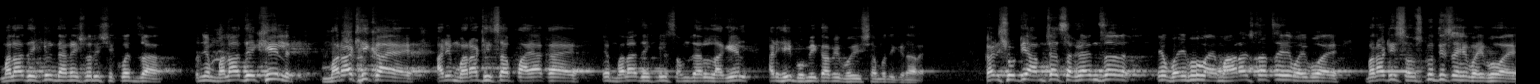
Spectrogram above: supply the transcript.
मला देखील ज्ञानेश्वरी शिकवत जा. म्हणजे मला देखील मराठी काय आहे आणि मराठीचा पाया काय आहे हे मला देखील समजायला लागेल आणि ही भूमिका मी भविष्यामध्ये घेणार आहे. कारण शेवटी आमच्या सगळ्यांचं हे वैभव आहे महाराष्ट्राचं हे वैभव आहे मराठी संस्कृतीचं हे वैभव आहे.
